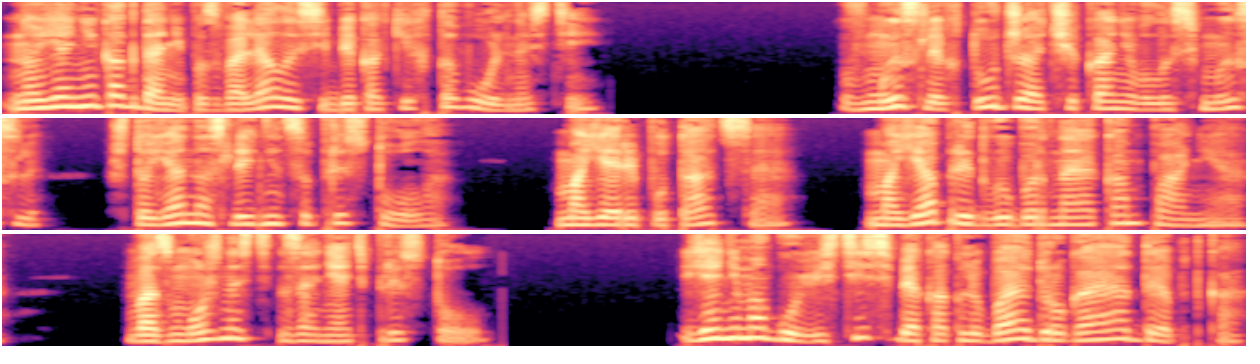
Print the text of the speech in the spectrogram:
но я никогда не позволяла себе каких-то вольностей. В мыслях тут же отчеканивалась мысль, что я наследница престола, моя репутация, моя предвыборная кампания, возможность занять престол. Я не могу вести себя, как любая другая адептка,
